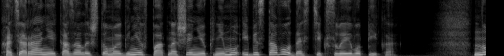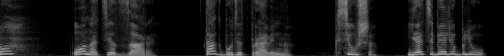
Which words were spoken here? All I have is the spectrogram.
Хотя ранее казалось, что мой гнев по отношению к нему и без того достиг своего пика. Но он отец Зары. Так будет правильно. «Ксюша, я тебя люблю»,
